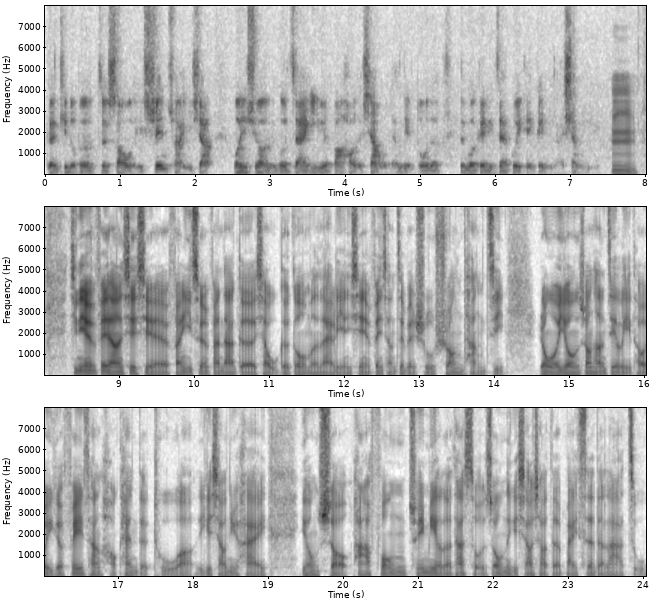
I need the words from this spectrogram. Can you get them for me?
跟听众朋友再稍微宣传一下。我也希望能够在一月八号的下午两点多呢，能够跟你在桂田跟你来相遇。嗯。今天非常谢谢范逸孙范大哥、小五哥跟我们来连线分享这本书《双糖记》，容我用《双糖记》里头一个非常好看的图啊，一个小女孩用手怕风吹灭了她手中那个小小的白色的蜡烛。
